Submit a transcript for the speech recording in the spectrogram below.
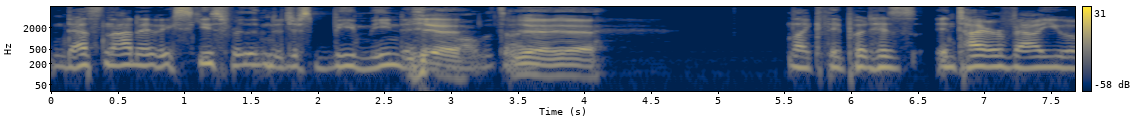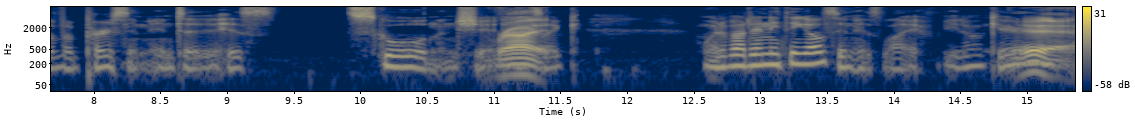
that's not an excuse for them to just be mean to him yeah all the time. yeah yeah like they put his entire value of a person into his school and shit. And It's Right. like, what about anything else in his life? You don't care. yeah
